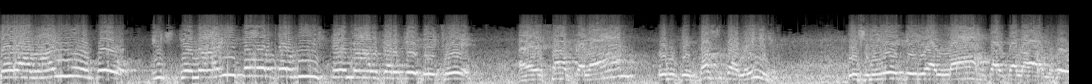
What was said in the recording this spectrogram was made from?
توانائیوں کو اجتماعی طور پر بھی استعمال کر کے دیکھے، ایسا کلام ان کے بس کا نہیں ہے۔ اس لیے کہ یہ اللہ کا کلام ہے،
